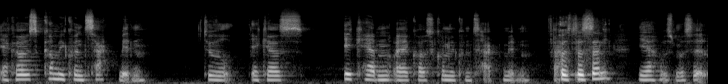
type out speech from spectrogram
Jeg kan også komme i kontakt med den. Du ved, jeg kan også ikke have den, og jeg kan også komme i kontakt med den. Hos dig selv? Ja, hos mig selv.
